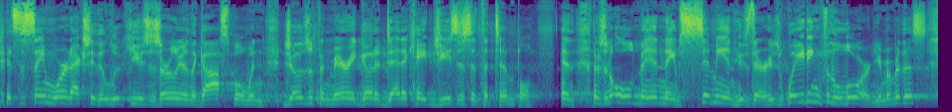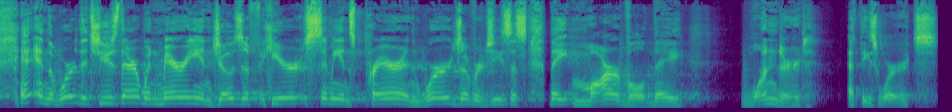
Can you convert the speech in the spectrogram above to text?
It's the same word actually that Luke uses earlier in the gospel when Joseph and Mary go to dedicate Jesus at the temple. And there's an old man named Simeon who's there, who's waiting for the Lord. You remember this? And, and the word that's used there when Mary and Joseph hear Simeon's prayer and words over Jesus, they marveled, they wondered at these words.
